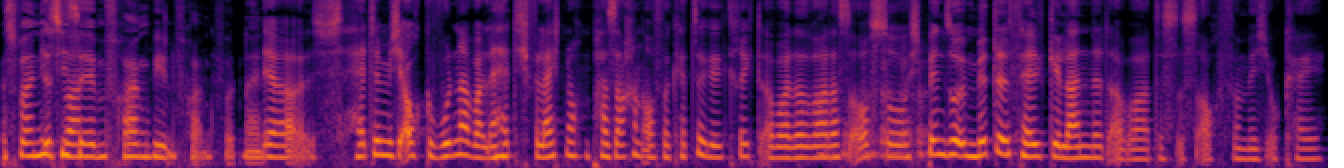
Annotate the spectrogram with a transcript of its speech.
Es waren nicht Es war- dieselben Fragen wie in Frankfurt, nein. ja, ich hätte mich auch gewundert, weil dann hätte ich vielleicht noch ein paar Sachen auf der Kette gekriegt, aber da war das auch so. Ich bin so im Mittelfeld gelandet, aber das ist auch für mich okay.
